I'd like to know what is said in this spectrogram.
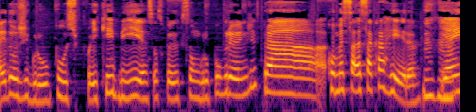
idols de grupos, tipo AKB, essas coisas que são um grupo grande, pra começar essa carreira. Uhum. E aí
